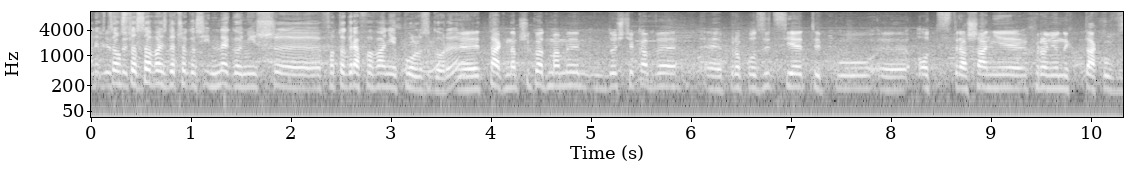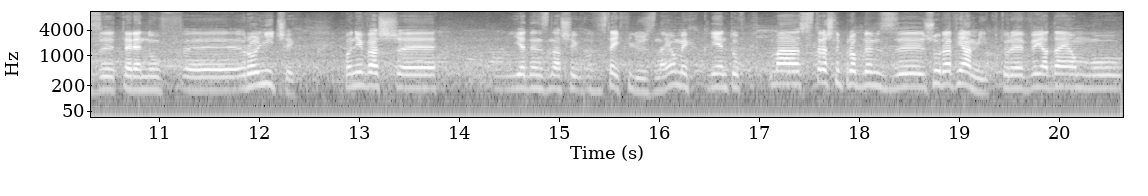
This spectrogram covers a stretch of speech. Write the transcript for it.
Ale chcą Jesteśmy- stosować do czegoś innego niż e, fotografowanie pól z góry? Tak, na przykład mamy dość ciekawe propozycje typu odstraszanie chronionych ptaków z terenów rolniczych, ponieważ jeden z naszych w tej chwili już znajomych klientów ma straszny problem z żurawiami, które wyjadają mu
